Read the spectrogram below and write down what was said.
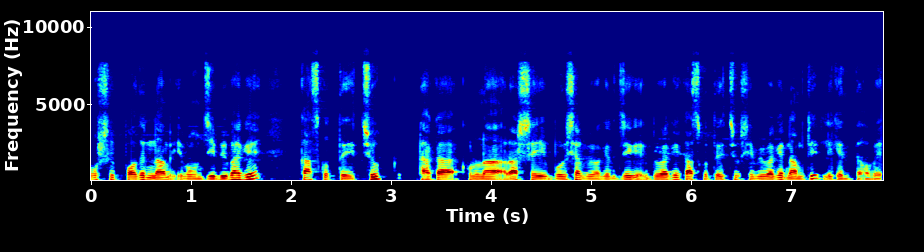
অবশ্যই পদের নাম এবং যে বিভাগে কাজ করতে ইচ্ছুক, ঢাকা, খুলনা, রাজশাহী, বরিশাল বিভাগের যে বিভাগে কাজ করতে ইচ্ছুক সেই বিভাগের নামটি লিখে দিতে হবে।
